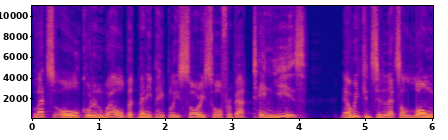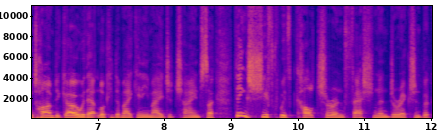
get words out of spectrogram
Well, that's all good and well, but many people he saw, he saw for about 10 years. Now, we'd consider that's a long time to go without looking to make any major change. So things shift with culture and fashion and direction. But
